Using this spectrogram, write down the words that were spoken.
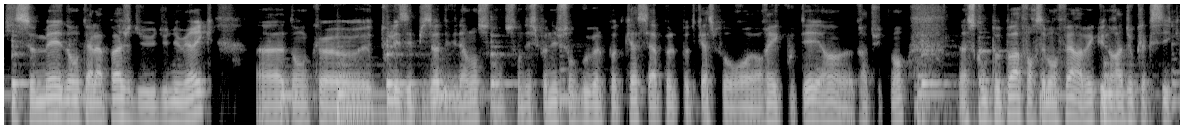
qui se met donc à la page du numérique. Euh, donc, euh, tous les épisodes, évidemment, sont, disponibles sur Google Podcast et Apple Podcast pour euh, réécouter hein, gratuitement, ce qu'on ne peut pas forcément faire avec une radio classique.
